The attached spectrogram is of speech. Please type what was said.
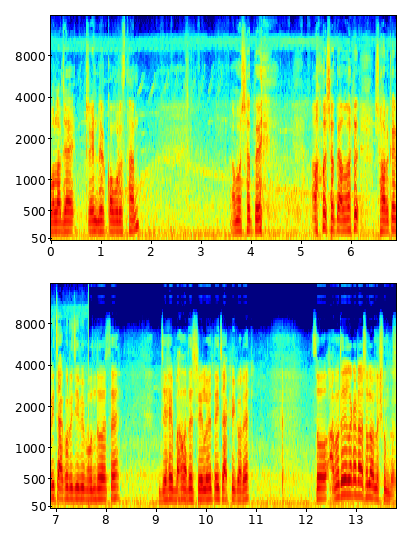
বলা যায় ট্রেনের কবরস্থান। আমার সাথে আমার সাথে আমার সরকারি চাকরিজীবী বন্ধু আছে, যে বাংলাদেশ রেলওয়েতেই চাকরি করে। সো আমাদের এলাকাটা আসলে অনেক সুন্দর।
